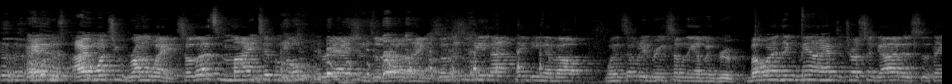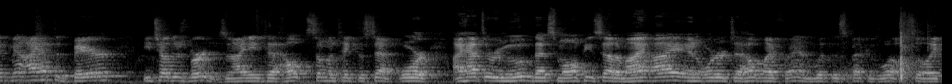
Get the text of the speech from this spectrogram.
and I want to run away. So that's my typical reactions of other things. So this is me not thinking about when somebody brings something up in group. But when I think, man, I have to trust in God, is to think, man, I have to bear each other's burdens and I need to help someone take the step. Or I have to remove that small piece out of my eye in order to help my friend with the speck as well. So like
